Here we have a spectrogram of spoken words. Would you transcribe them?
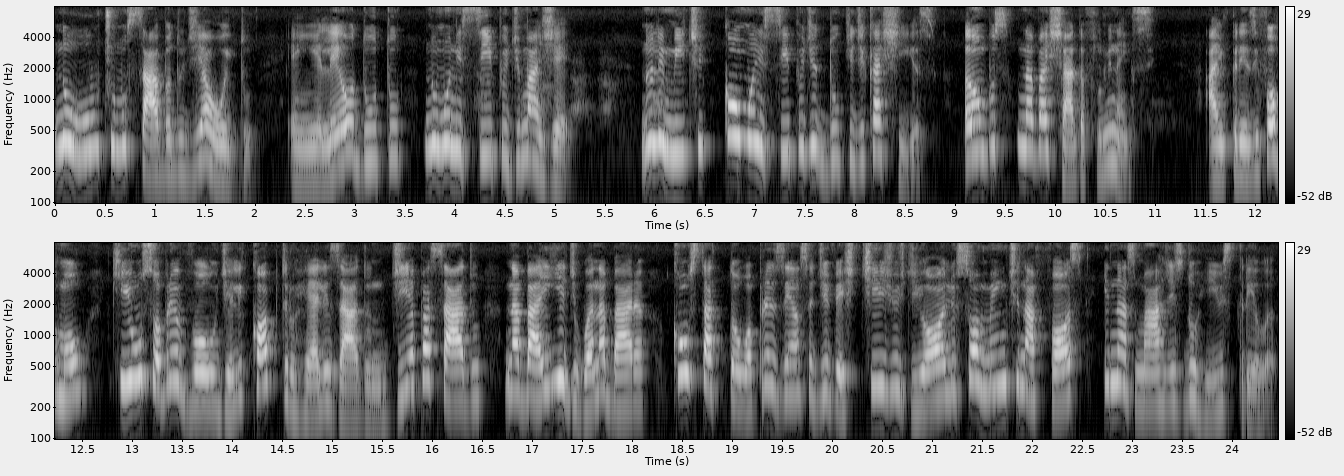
no último sábado, dia 8, em Eleoduto, no município de Magé, no limite com o município de Duque de Caxias, ambos na Baixada Fluminense. A empresa informou que um sobrevoo de helicóptero realizado no dia passado na Baía de Guanabara constatou a presença de vestígios de óleo somente na foz e nas margens do rio Estrela.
